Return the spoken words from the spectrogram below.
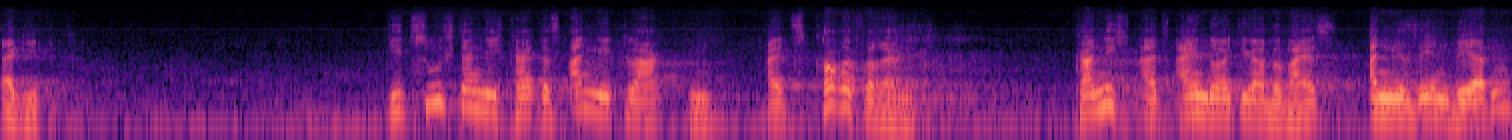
ergibt. Die Zuständigkeit des Angeklagten als Korreferent kann nicht als eindeutiger Beweis angesehen werden,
